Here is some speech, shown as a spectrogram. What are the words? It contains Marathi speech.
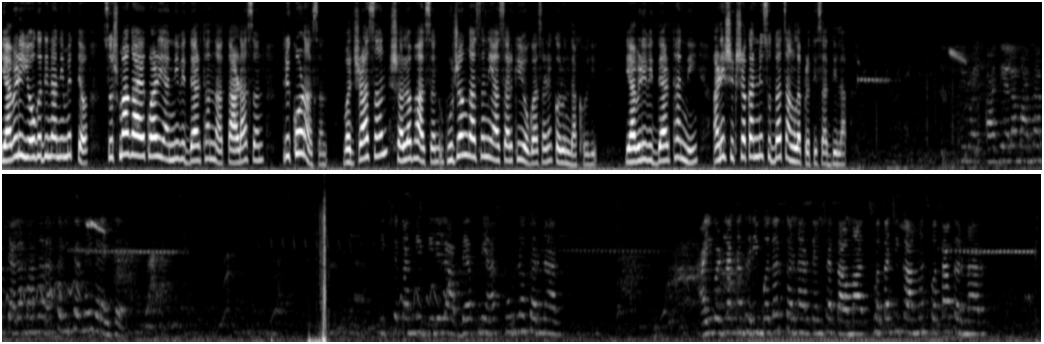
यावेळी योग दिनानिमित्त सुषमा गायकवाड यांनी विद्यार्थ्यांना ताडासन त्रिकोणासन वज्रासन शलभासन भुजंगासन यासारखी योगासने करून दाखवली. यावेळी विद्यार्थ्यांनी आणि शिक्षकांनी सुद्धा चांगला प्रतिसाद दिला. आज याला मारणार त्याला मारणार असा विचार नाही करायचा. शिक्षकांनी दिलेला अभ्यास मी आज पूर्ण करणार. आई वडिलांना घरी मदत करणार त्यांच्या कामात स्वतःची कामं स्वतः करणार.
